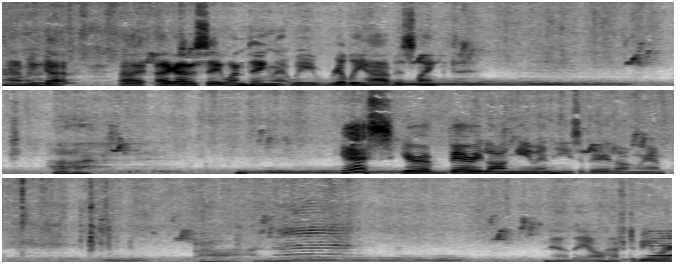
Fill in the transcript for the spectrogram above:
And we got, I, I gotta say, one thing that we really have is length. Uh, yes, you're a very long ewe and he's a very long ram. have to be where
